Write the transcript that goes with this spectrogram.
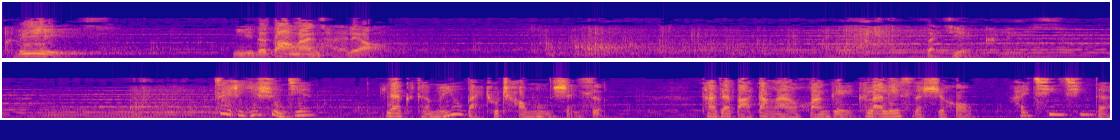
克里斯。你的档案材料。再见，克里斯。在这一瞬间，莱克特没有摆出嘲弄的神色。他在把档案还给克拉丽丝的时候，还轻轻的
